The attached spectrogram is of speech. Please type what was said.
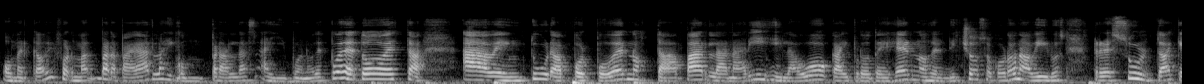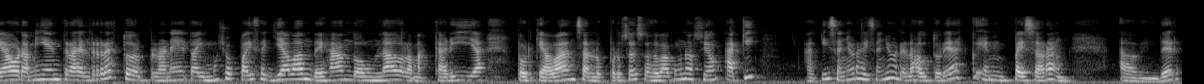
o mercado informal para pagarlas y comprarlas allí. Bueno, después de toda esta aventura por podernos tapar la nariz y la boca y protegernos del dichoso coronavirus, resulta que ahora mientras el resto del planeta y muchos países ya van dejando a un lado la mascarilla porque avanzan los procesos de vacunación, aquí, aquí señoras y señores, las autoridades empezarán a vender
